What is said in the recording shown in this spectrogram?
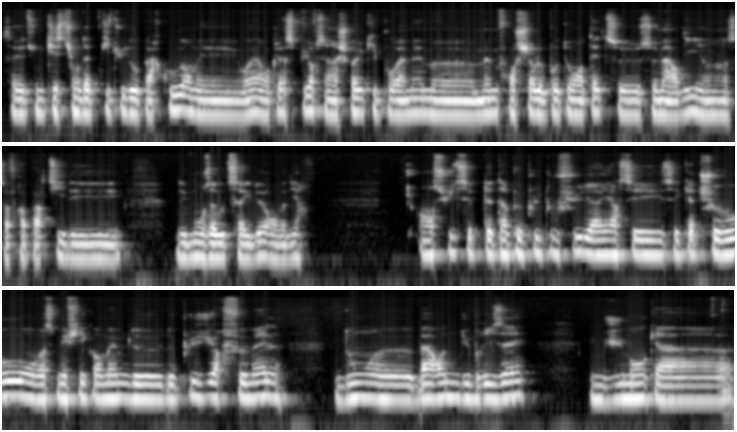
Ça va être une question d'aptitude au parcours, mais ouais, en classe pure, c'est un cheval qui pourrait même, euh, franchir le poteau en tête ce, mardi. Hein. Ça fera partie des, bons outsiders, on va dire. Ensuite, c'est peut-être un peu plus touffu derrière ces, quatre chevaux. On va se méfier quand même de, plusieurs femelles, dont Baronne du Briset une jument qui a,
